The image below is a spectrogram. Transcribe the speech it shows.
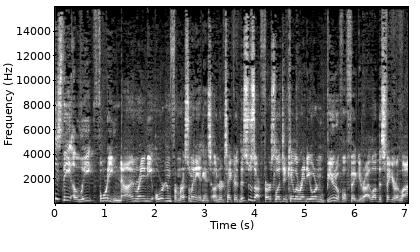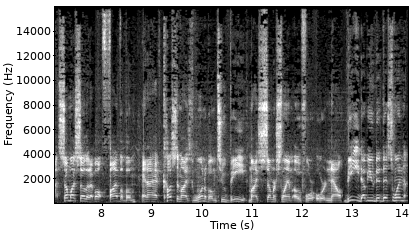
is the Elite 49 Randy Orton from WrestleMania against Undertaker. This was our first Legend Killer Randy Orton. Beautiful figure. I love this figure a lot, so much so that I bought five of them, and I have customized one of them to be my SummerSlam 04 Orton. Now, BEW did this one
